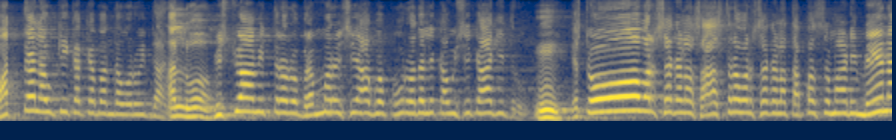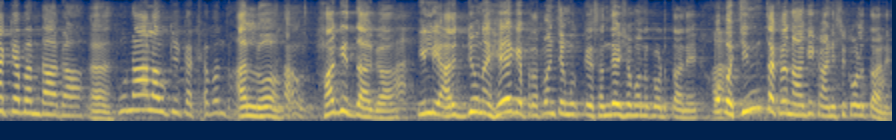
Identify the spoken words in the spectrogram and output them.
ಮತ್ತೆ ಲೌಕಿಕಕ್ಕೆ ಬಂದವರು ಇದ್ದಾರೆ. ಅಲ್ವೋ? ವಿಶ್ವಾಮಿತ್ರರು ಬ್ರಹ್ಮ ಋಷಿ ಆಗುವ ಪೂರ್ವದಲ್ಲಿ ಕೌಶಿಕ ಆಗಿದ್ರು. ಎಷ್ಟೋ ವರ್ಷಗಳ ಶಾಸ್ತ್ರ ವರ್ಷಗಳ ತಪಸ್ಸು ಮಾಡಿ ಮೇನಕ್ಕೆ ಬಂದಾಗ. ಪುನಃ ಲೌಕಿಕಕ್ಕೆ ಬಂದರು. ಅಲ್ವೋ? ಹಾಗಿದ್ದಾಗ ಇಲ್ಲಿ ಅರ್ಜುನ ಹೇಗೆ ಪ್ರಪಂಚಮುಖಕ್ಕೆ ಸಂದೇಶವನ್ನು ಕೊಡ್ತಾನೆ? ಒಬ್ಬ ಚಿಂತಕನಾಗಿ ಕಾಣಿಸಿಕೊಳ್ತಾನೆ.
